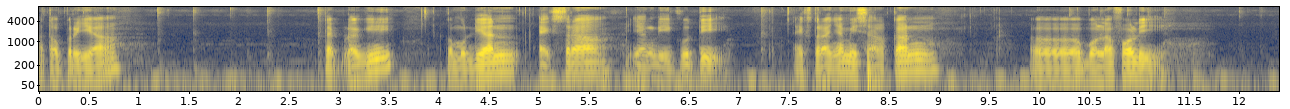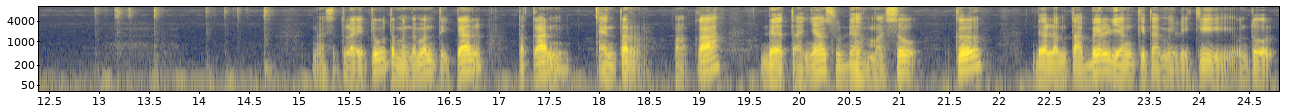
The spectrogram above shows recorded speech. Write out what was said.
atau pria. Tab lagi kemudian ekstra yang diikuti. Ekstranya misalkan uh, bola voli. Nah, setelah itu teman-teman tinggal tekan enter, maka datanya sudah masuk ke dalam tabel yang kita miliki. Untuk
